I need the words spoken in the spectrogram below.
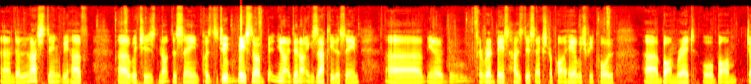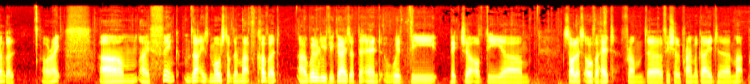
And the last thing we have, uh, which is not the same, because the two bases are, you know, they're not exactly the same. Uh, you know, the, the, red base has this extra part here, which we call uh, bottom red or bottom jungle. Alright, um, I think that is most of the map covered. I will leave you guys at the end with the picture of the um, Solus overhead from the official Prima Guide uh, map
